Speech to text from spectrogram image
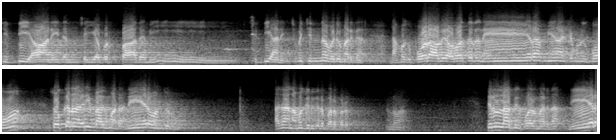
சித்தி ஆனைதன் செய்ய பொற்பாதமே. சித்தியானை சும்மா சின்ன வருமா இருக்கேன். நமக்கு போறாவே அவசரம் நேரம் மீனாட்சி அம்மனுக்கு போவோம். சொக்கநாதரையும் பார்க்க மாட்டோம். நேரம் வந்துடும் அதான் நமக்கு இருக்கிற பரபரப்பு. திருவிழாத்துக்கு போற மாதிரி தான். நேர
